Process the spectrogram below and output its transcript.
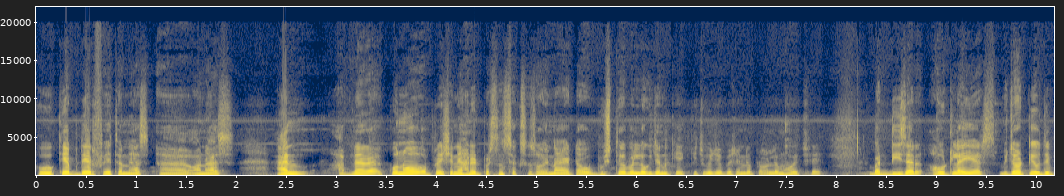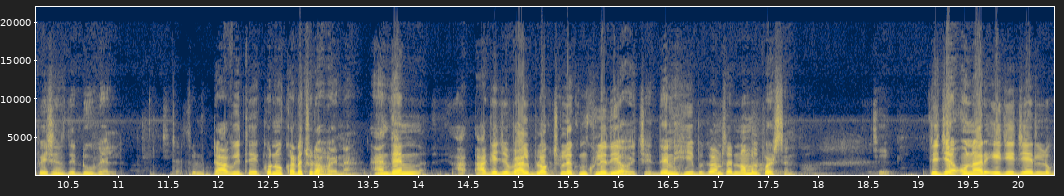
who kept their faith on us on us and আপনারা কোনো অপারেশনে হান্ড্রেড পার্সেন্ট সাকসেস হয় না, এটাও বুঝতে হবে লোকজনকে, কিছু কিছু পেশেন্টের প্রবলেম হয়েছে but these are outliers majority of the patients they do well তো টাবিতে কোনো কাটাচোড়া হয় না। অ্যান্ড দেন আগে যে ভ্যাল ব্লক ছিল এখন খুলে দেওয়া হয়েছে। Then he becomes a normal person যে যে ওনার এজে যে লোক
